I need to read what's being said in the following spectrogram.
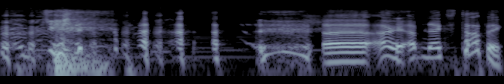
uh, all right, up next topic.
